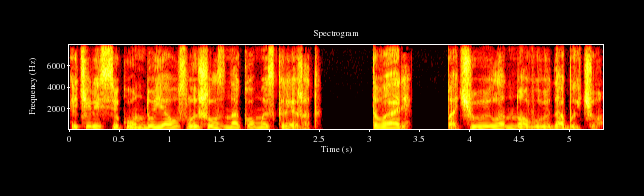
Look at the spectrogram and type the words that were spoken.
и через секунду я услышал знакомый скрежет. Тварь почуяла новую добычу.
